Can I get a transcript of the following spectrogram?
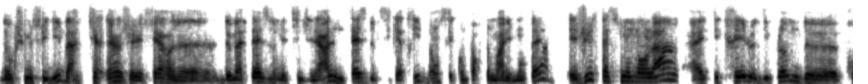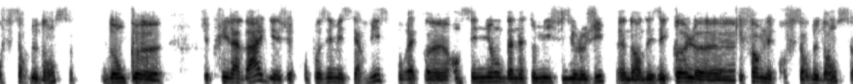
Donc, je me suis dit, bah, tiens, je vais faire euh, de ma thèse de médecine générale une thèse de psychiatrie, danse et comportement alimentaire. Et juste à ce moment-là, a été créé le diplôme de professeur de danse. Donc, euh, j'ai pris la vague et j'ai proposé mes services pour être enseignant d'anatomie physiologique dans des écoles qui forment les professeurs de danse.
